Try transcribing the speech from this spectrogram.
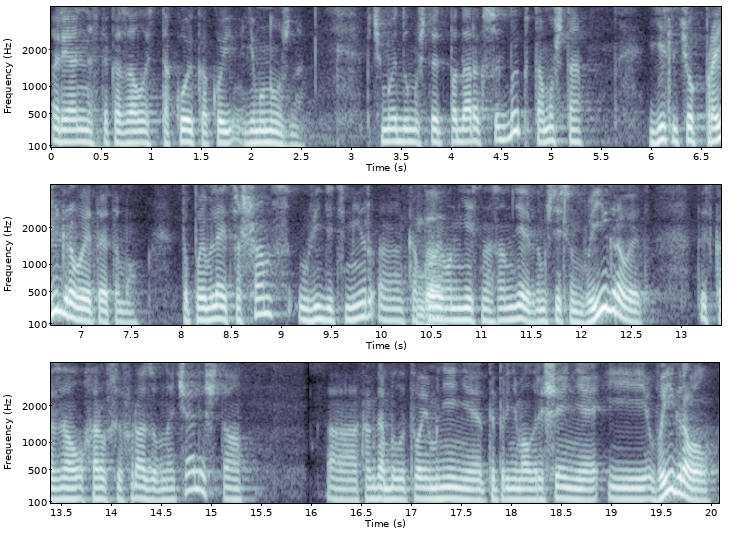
реальность оказалась такой, какой ему нужно. Почему я думаю, что это подарок судьбы? Потому что если человек проигрывает этому, то появляется шанс увидеть мир, какой да. он есть на самом деле. Потому что если он выигрывает, ты сказал хорошую фразу в начале, что а, когда было твое мнение, ты принимал решение и выигрывал,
